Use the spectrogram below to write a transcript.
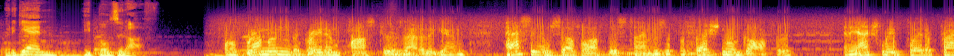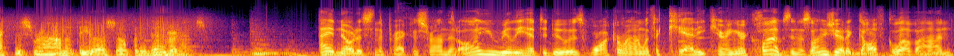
But again, he pulls it off. Well, Bremen, the great imposter, is at it again, passing himself off this time as a professional golfer, and he actually played a practice round at the U.S. Open at Inverness. I had noticed in the practice round that all you really had to do is walk around with a caddy carrying your clubs. And as long as you had a golf glove on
